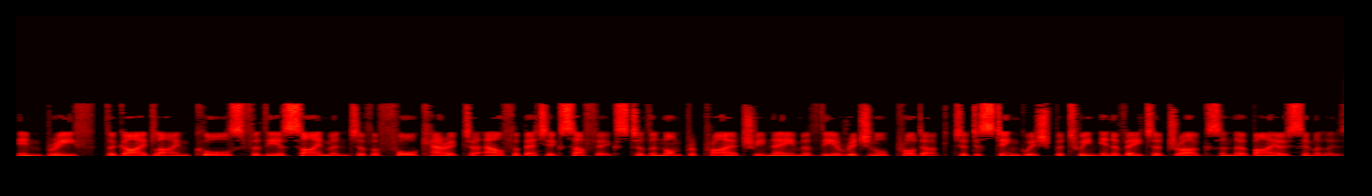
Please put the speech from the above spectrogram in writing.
In brief, the guideline calls for the assignment of a four-character alphabetic suffix to the non-proprietary name of the original product to distinguish between innovator drugs and their biosimilars.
